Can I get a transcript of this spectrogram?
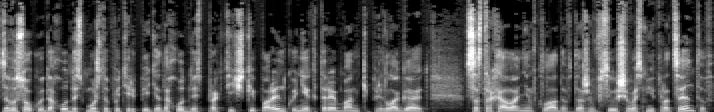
за высокую доходность можно потерпеть, а доходность практически по рынку, некоторые банки предлагают со страхованием вкладов даже свыше 8 процентов,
